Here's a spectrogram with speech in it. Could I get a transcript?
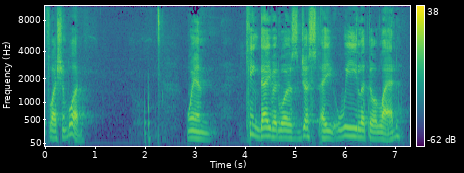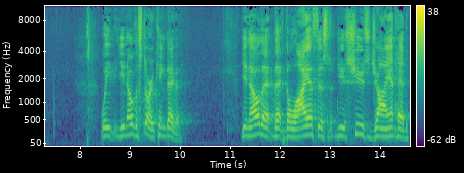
flesh and blood. When King David was just a wee little lad, we, you know the story of King David. You know that, that Goliath, this huge giant, had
